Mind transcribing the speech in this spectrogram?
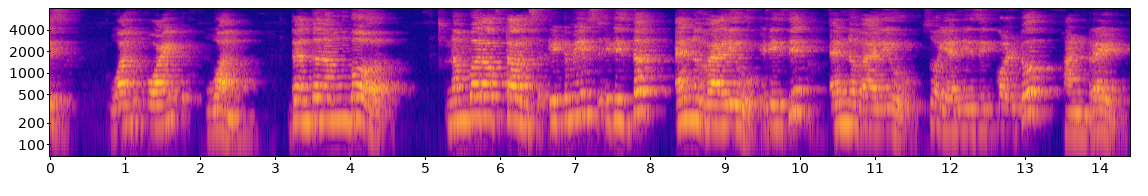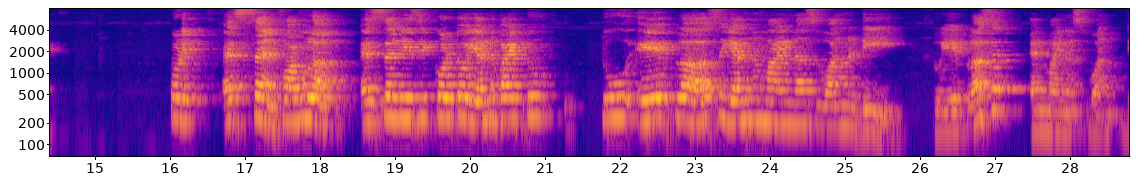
is 1.1 then the number number of terms it means it is the n value it is the n value. So n is equal to 100 ನೋಡಿ sn formula. Sn is equal to n by 2 2a plus n minus 1d 2a plus n minus 1d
